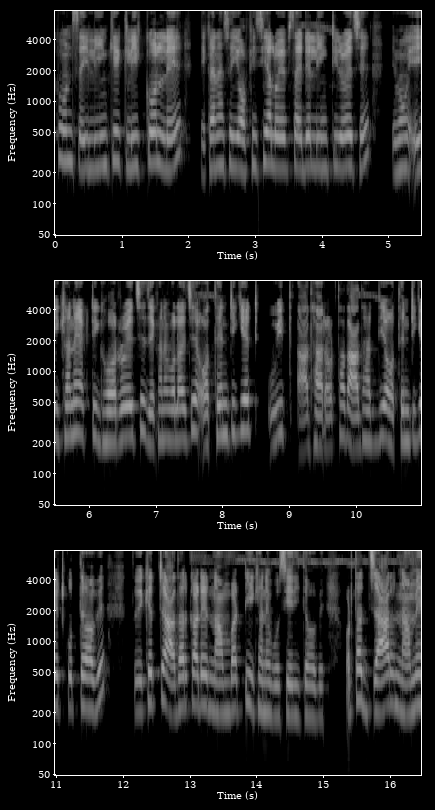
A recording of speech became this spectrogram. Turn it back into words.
দেখুন, সেই লিঙ্কে ক্লিক করলে এখানে সেই অফিসিয়াল ওয়েবসাইটের লিঙ্কটি রয়েছে এবং এইখানে একটি ঘর রয়েছে যেখানে বলা হয়েছে অথেন্টিকেট উইথ আধার অর্থাৎ আধার দিয়ে অথেন্টিকেট করতে হবে। তো এক্ষেত্রে আধার কার্ডের নাম্বারটি এখানে বসিয়ে দিতে হবে। অর্থাৎ যার নামে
